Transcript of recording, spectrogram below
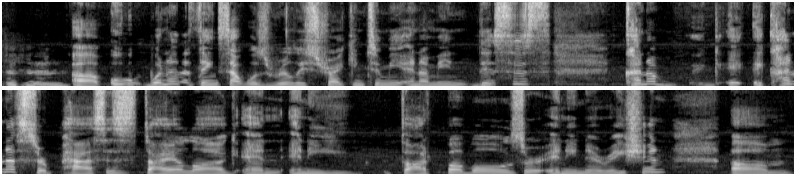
mm-hmm. uh, oh, one of the things that was really striking to me, and I mean, this is kind of it, it kind of surpasses dialogue and any thought bubbles or any narration. Um,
